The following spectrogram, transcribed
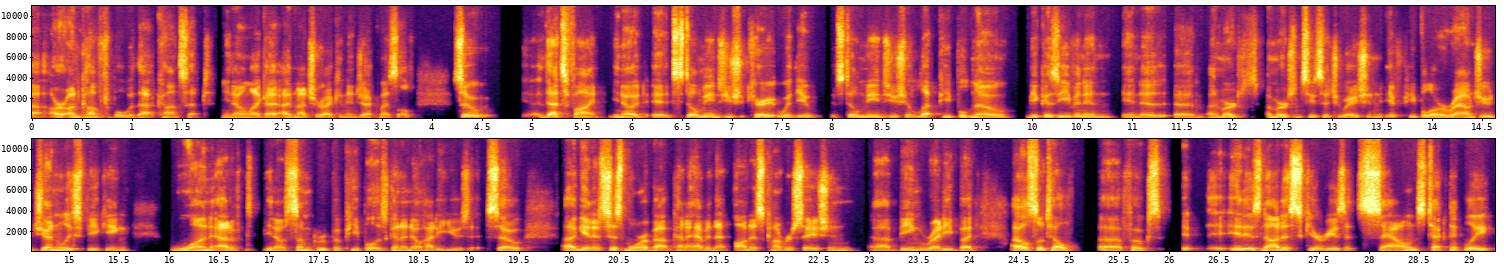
uh, are uncomfortable with that concept. You know, like I, I'm not sure I can inject myself. So that's fine. You know, it, it, still means you should carry it with you. It still means you should let people know because even in in a, a, an emergency emergency situation, if people are around you, generally speaking, one out of you know some group of people is going to know how to use it. So again, it's just more about kind of having that honest conversation, uh, being ready. But I also tell uh, folks it, it is not as scary as it sounds technically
